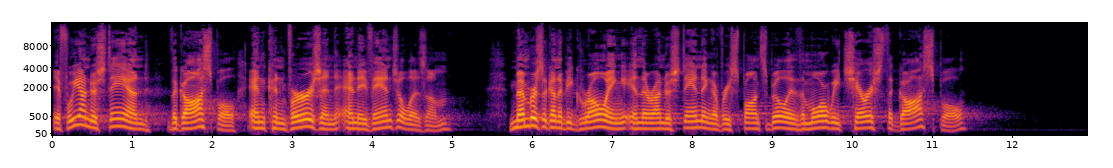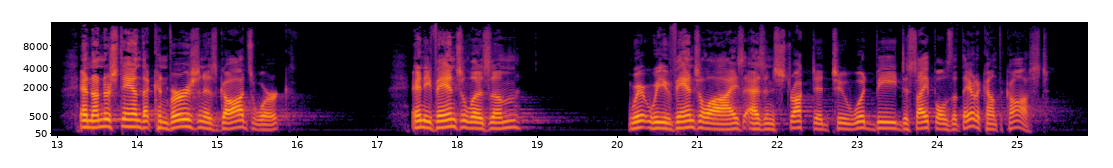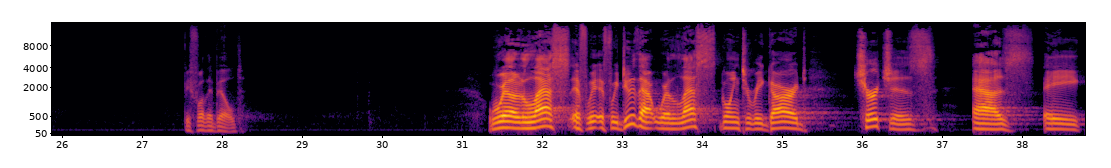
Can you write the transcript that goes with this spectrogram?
If we understand the gospel and conversion and evangelism, members are going to be growing in their understanding of responsibility. The more we cherish the gospel and understand that conversion is God's work and evangelism, we evangelize as instructed to would be disciples that they are to count the cost before they build. We're less, if we, if we do that, we're less going to regard churches as a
